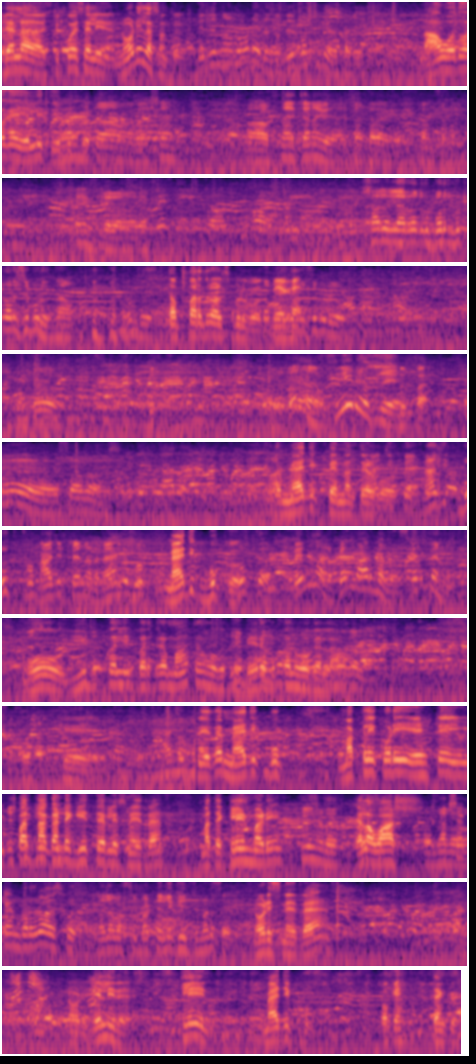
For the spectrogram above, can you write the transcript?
ಇದೆಲ್ಲ ಚಿಕ್ಕ ವಯಸ್ಸಲ್ಲಿ ನೋಡಿಲ್ಲ ಸ್ವಂತ. ಇದನ್ನು ನೋಡಿದ್ರೆ ಇದು ಫಸ್ಟ್ ಹೇಳ್ತಾರೆ ನಾವು ಓದುವಾಗ ಎಲ್ಲಿ ಬುಕ್ ಚೆನ್ನಾಗಿದೆ ಸಕ್ಕತ್ತಾಗಿದೆ ಶಾಲೆಯಲ್ಲಿ ಯಾರಾದರೂ ಬರೆದು ಬಿಟ್ಟು ಅಳಿಸಿಬಿಡು ನಾವು ತಪ್ಪು ಬರೆದ್ರು ಅಳಿಸ್ಬಿಡ್ಬೋದು ಬೇಗ ಸೀರಿಯಸ್ಲಿ ಸೂಪರ್ ಮ್ಯಾಜಿಕ್ ಪೆನ್ ಅಂತ ಹೇಳ್ಬೋದು. ಮ್ಯಾಜಿಕ್ ಬುಕ್ ಮ್ಯಾಜಿಕ್ ಪೆನ್ ಅಲ್ಲ magic book magic book pen ಅಲ್ಲ ಪೆನ್ ನಾರ್ಮಲ್ ಸ್ಕೆಚ್ ಪೆನ್ ಓ ಈ ಬುಕ್ಕಲ್ಲಿ ಬರೆದ್ರೆ ಮಾತ್ರ ಹೋಗುತ್ತೆ ಬೇರೆ ಬುಕ್ಕಲ್ಲಿ ಹೋಗಲ್ಲ. ಓಕೆ. ಸ್ನೇಹಿತರೆ ಮ್ಯಾಜಿಕ್ ಬುಕ್ ಮಕ್ಕಳಿಗೆ ಕೊಡಿ ಎಷ್ಟೇ ಇಪ್ಪತ್ನಾಲ್ಕು ಗಂಟೆ ಗೀತೆ ಇರಲಿ ಸ್ನೇಹಿತರೆ. ಮತ್ತೆ ಕ್ಲೀನ್ ಮಾಡಿ ಕ್ಲೀನ್ ಎಲ್ಲ ವಾಶ್ ವರ್ಷ ಟೈಮ್ ಬರೆದ್ರು ಅಳಿಸ್ಬೋದು ಎಲ್ಲ ವರ್ಷ ಬಟ್ಟೆ ಲಗೇಜ್ ಮಾಡಿಸಿ. ನೋಡಿ ಸ್ನೇಹಿತರೆ. ನೋಡಿ ಎಲ್ಲಿದೆ? Clean magic book okay thank you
